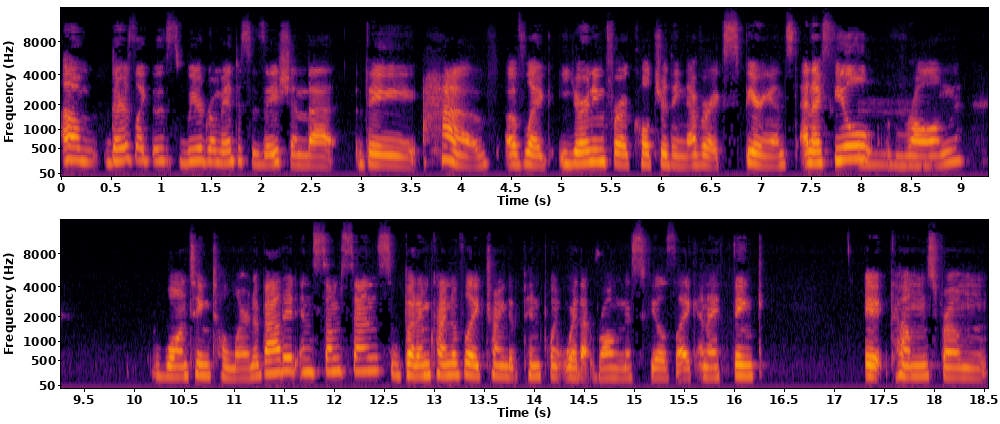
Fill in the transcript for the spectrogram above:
um, there's like this weird romanticization that they have of like yearning for a culture they never experienced. And I feel mm-hmm. wrong wanting to learn about it in some sense, but I'm kind of like trying to pinpoint where that wrongness feels like. And I think it comes from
